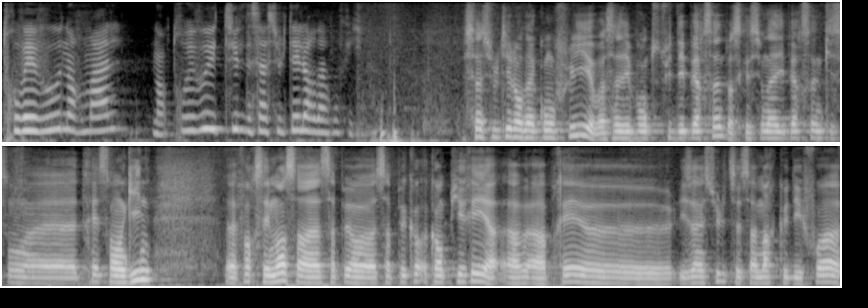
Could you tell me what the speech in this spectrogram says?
Trouvez-vous normal? Non, trouvez-vous utile de s'insulter lors d'un conflit? S'insulter lors d'un conflit, euh, bah, ça dépend tout de suite des personnes, parce que si on a des personnes qui sont euh, très sanguines, euh, forcément ça, ça peut, ça peut qu'empirer. Après, les insultes, ça, marque des fois,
